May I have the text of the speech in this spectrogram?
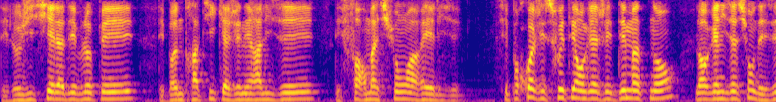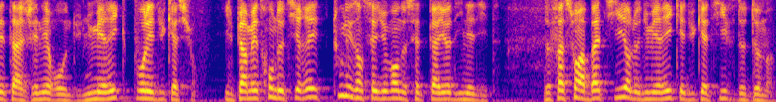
des logiciels à développer, des bonnes pratiques à généraliser, des formations à réaliser. C'est pourquoi j'ai souhaité engager dès maintenant l'organisation des États généraux du numérique pour l'éducation. Ils permettront de tirer tous les enseignements de cette période inédite de façon à bâtir le numérique éducatif de demain.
